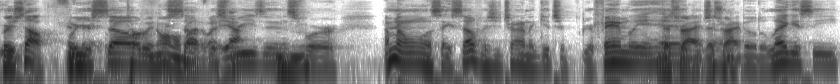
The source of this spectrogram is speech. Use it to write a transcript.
for yourself for And yourself, totally for normal by the way selfish yeah Mm-hmm. reasons, for I'm not want to say selfish. You're trying to get your, your family ahead. That's right, You're that's trying right. To build a legacy,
